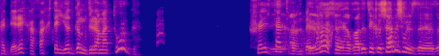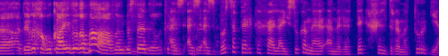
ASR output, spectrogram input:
הדרך הפכת להיות גם דרמטורג. של אה, תיאטרון. הדרך, אה, עבדתי קשה בשביל זה, הדרך ארוכה היא ורבה, אבל בסדר. כן, אז, אז, כן. אז בוא ספר ככה על העיסוק המרתק של דרמטורגיה.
